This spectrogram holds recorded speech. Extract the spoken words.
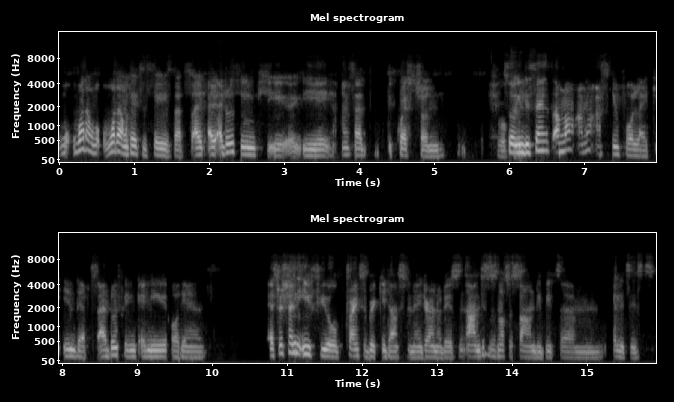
what I, what I wanted to say is that I, I, I don't think he, he answered the question Okay. So in the sense, I'm not I'm not asking for like in depth. I don't think any audience, especially if you're trying to break it down to the Nigerian audience, and this is not to sound a bit um elitist.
